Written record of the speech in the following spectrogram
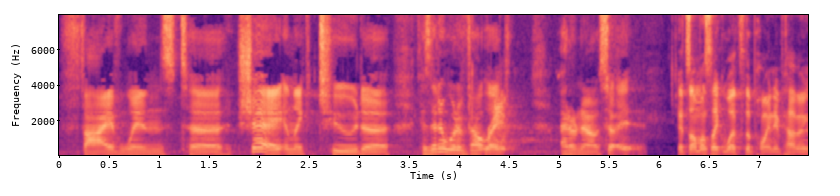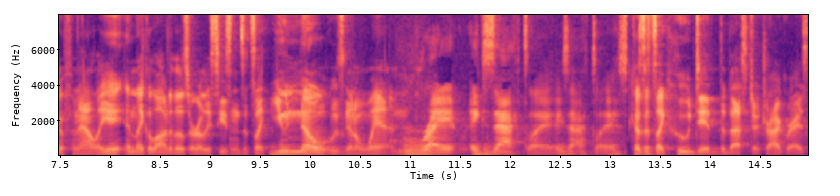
five wins to Shea and like two to because then it would have felt like I don't know. So it, It's almost like what's the point of having a finale? In like a lot of those early seasons, it's like you know who's gonna win. right exactly exactly because it's like who did the best at drag race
